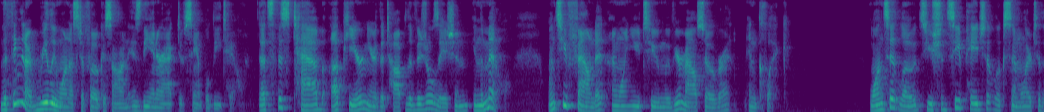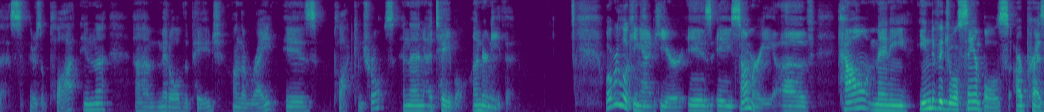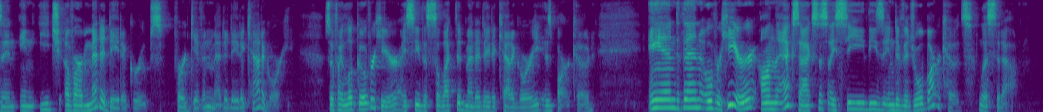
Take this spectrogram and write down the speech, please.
The thing that I really want us to focus on is the interactive sample detail. That's this tab up here near the top of the visualization in the middle. Once you've found it, I want you to move your mouse over it and click. Once it loads, you should see a page that looks similar to this. There's a plot in the um, middle of the page. On the right is plot controls, and then a table underneath it. What we're looking at here is a summary of how many individual samples are present in each of our metadata groups for a given metadata category. So if I look over here, I see the selected metadata category is barcode. And then over here on the x-axis, I see these individual barcodes listed out.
